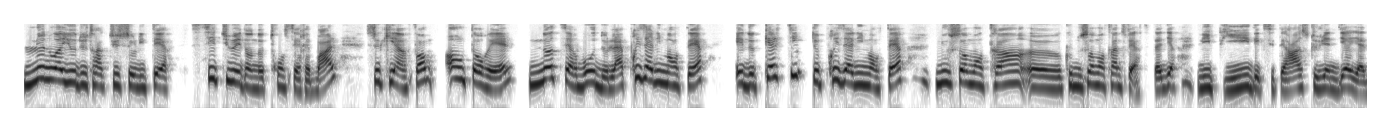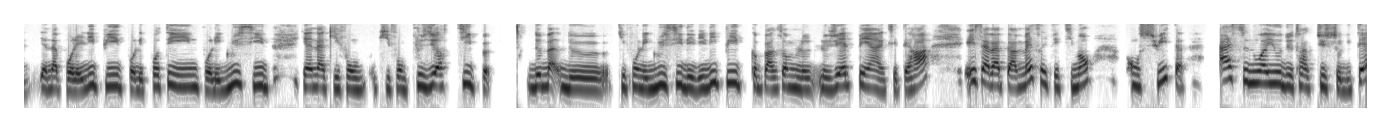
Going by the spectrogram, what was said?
le noyau du tractus solitaire situé dans notre tronc cérébral, ce qui informe en temps réel notre cerveau de la prise alimentaire et de quel type de prise alimentaire nous sommes en train euh, que nous sommes en train de faire, c'est-à-dire lipides, etc. Ce que je viens de dire, il y, y, en a pour les lipides, pour les protéines, pour les glucides. Il y en a qui font qui font plusieurs types de, qui font les glucides et les lipides, comme par exemple le, GLP1, etc. Et ça va permettre effectivement ensuite à ce noyau du tractus solitaire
